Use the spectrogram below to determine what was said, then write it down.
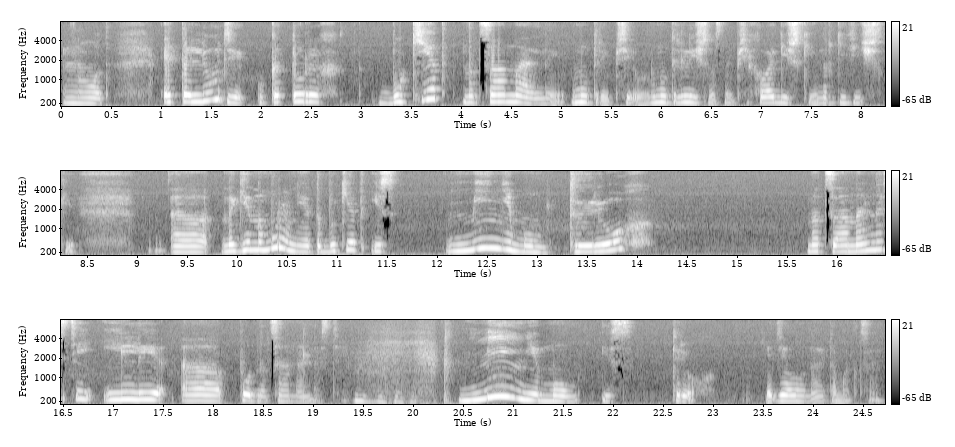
вот, это люди, у которых букет национальный, внутри, внутриличностный, психологический, энергетический, э, на генном уровне это букет из минимум трех национальностей или э, поднациональностей. Минимум из трех. Я делаю на этом акцент.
